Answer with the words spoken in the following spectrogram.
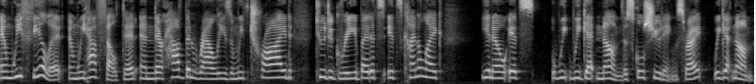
and we feel it and we have felt it and there have been rallies and we've tried to a degree but it's it's kind of like you know it's we we get numb the school shootings right we get numb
